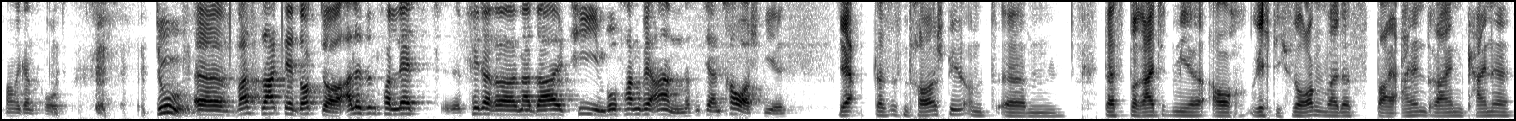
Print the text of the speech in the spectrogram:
Machen wir ganz groß. Du, äh, was sagt der Doktor? Alle sind verletzt. Federer, Nadal, Team. Wo fangen wir an? Das ist ja ein Trauerspiel. Ja, das ist ein Trauerspiel und ähm, das bereitet mir auch richtig Sorgen, weil das bei allen dreien keine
